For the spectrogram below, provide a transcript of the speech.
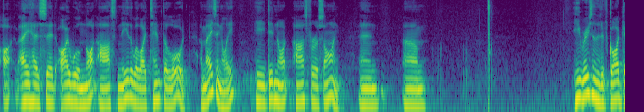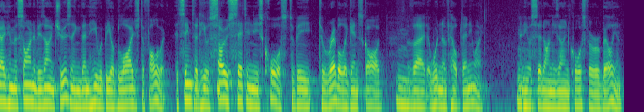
Ahaz said, I will not ask, neither will I tempt the Lord. Amazingly, he did not ask for a sign. And um, he reasoned that if God gave him a sign of his own choosing, then he would be obliged to follow it. It seems that he was so set in his course to be to rebel against God that it wouldn't have helped anyway. And he was set on his own course for rebellion.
